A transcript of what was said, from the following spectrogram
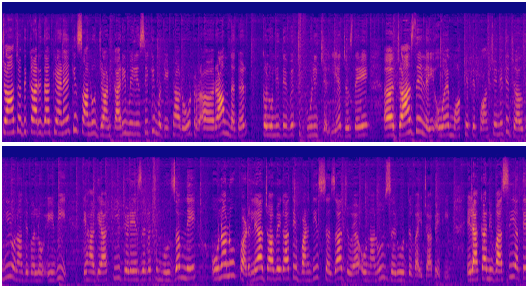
ਜਾਂਚ ਅਧਿਕਾਰੀ ਦਾ ਕਹਿਣਾ ਹੈ ਕਿ ਸਾਨੂੰ ਜਾਣਕਾਰੀ ਮਿਲੀ ਸੀ ਕਿ ਮਜੀਠਾ ਰੋਡ ਰਾਮਨਗਰ ਕਲੋਨੀ ਦੇ ਵਿੱਚ ਗੋਲੀ ਚੱਲੀ ਹੈ ਜਿਸ ਦੇ ਜਾਂਚ ਦੇ ਲਈ ਉਹ ਇਹ ਮੌਕੇ ਤੇ ਪਹੁੰਚੇ ਨੇ ਤੇ ਜਲਦ ਹੀ ਉਹਨਾਂ ਦੇ ਵੱਲੋਂ ਇਹ ਵੀ ਕਿਹਾ ਗਿਆ ਕਿ ਜਿਹੜੇ ਇਸ ਦੇ ਵਿੱਚ ਮੁਲਜ਼ਮ ਨੇ ਉਹਨਾਂ ਨੂੰ ਫੜ ਲਿਆ ਜਾਵੇਗਾ ਤੇ ਬਣਦੀ ਸਜ਼ਾ ਜੋ ਹੈ ਉਹਨਾਂ ਨੂੰ ਜ਼ਰੂਰ ਦਿਵਾਈ ਜਾਵੇਗੀ। ਇਲਾਕਾ ਨਿਵਾਸੀ ਅਤੇ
